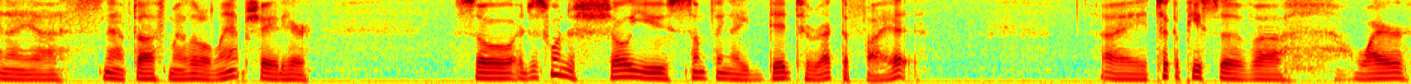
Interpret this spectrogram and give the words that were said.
I uh, snapped off my little lampshade here. So I just wanted to show you something I did to rectify it. I took a piece of uh, wire,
